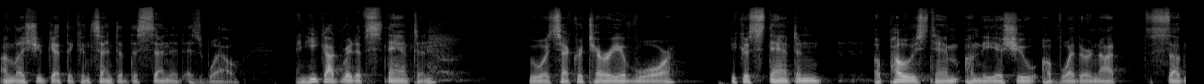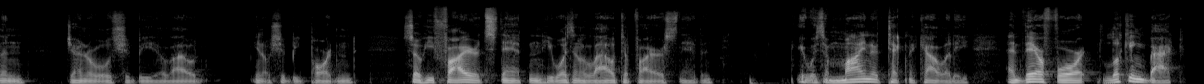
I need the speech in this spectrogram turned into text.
unless you get the consent of the Senate as well. And he got rid of Stanton, who was Secretary of War, because Stanton opposed him on the issue of whether or not Southern generals should be allowed, you know, should be pardoned. So he fired Stanton. He wasn't allowed to fire Stanton. It was a minor technicality. And therefore, looking back,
